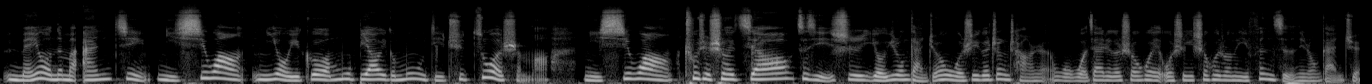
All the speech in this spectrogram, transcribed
没有那么安静，你希望你有一个目标、一个目的去做什么。你希望出去社交，自己是有一种感觉，我是一个正常人，我我在这个社会，我是一社会中的一份子的那种感觉。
